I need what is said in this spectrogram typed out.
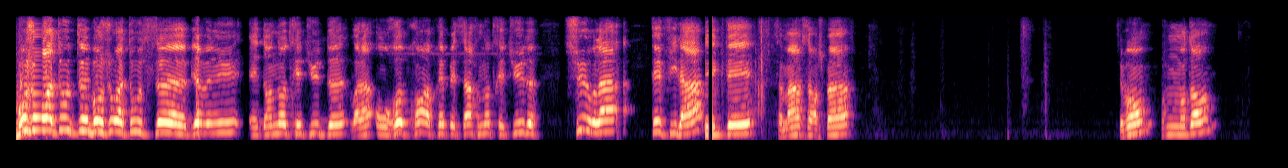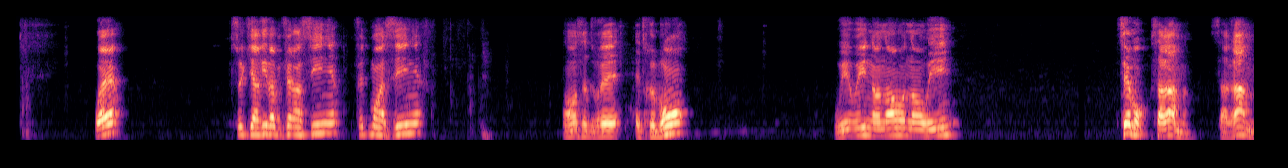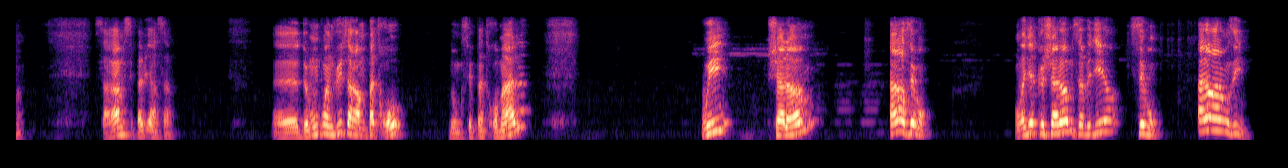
Bonjour à toutes, bonjour à tous, euh, bienvenue et dans notre étude, voilà, on reprend après Pessah notre étude sur la Tefila. Ça marche, ça marche pas? C'est bon? Tout le monde m'entend? Ouais Ceux qui arrivent à me faire un signe, faites-moi un signe. Oh, ça devrait être bon. Oui, oui, non, non, non, oui. C'est bon, ça rame. Ça rame. Ça rame, c'est pas bien ça. Euh, de mon point de vue, ça rame pas trop. Donc c'est pas trop mal. Oui, shalom. Alors c'est bon. On va dire que shalom, ça veut dire c'est bon. Alors allons-y.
